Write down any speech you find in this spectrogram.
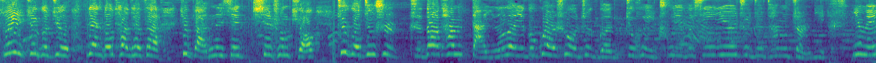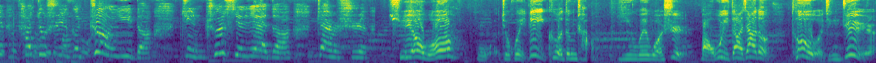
所以这个就练刀菜菜菜，就把那些切成条。这个就是直到他们打赢了一个怪兽，这个就可以出一个新，因为这就是他们奖励，因为他就是一个正义的警车系列的战士。需要我，我就会立刻登场，因为我是保卫大家的特警巨人。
